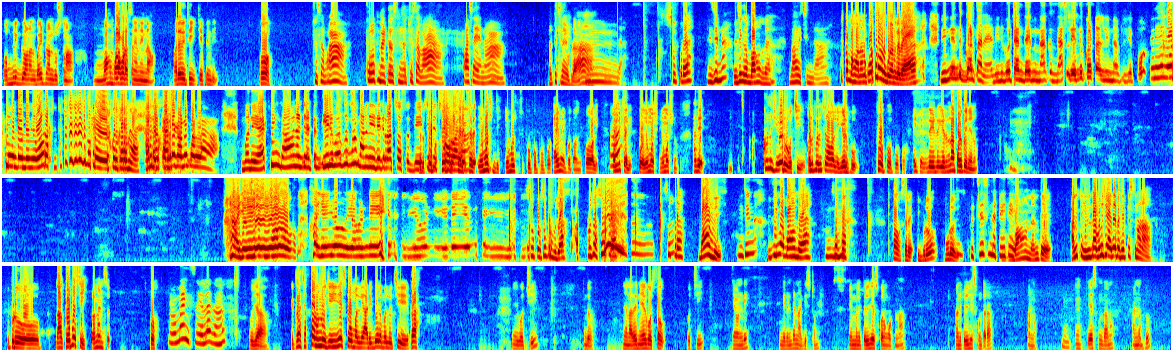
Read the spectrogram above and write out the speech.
పబ్లిక్గా ఉన్నాను బయట నన్ను చూస్తున్నా. మొహం బాగుపడేస్తా నేను నిన్న? మరి అది చెయ్యి చెప్పింది. ఓ చూసావా? కోపం ఎట్ట వస్తుందో చూసావా? పాస్ అయ్యానా? నటించినావు ఇప్పుడా. సూపరే? నిజంగా? నిజంగా బాగుంది? బాగా వచ్చిందా తిక్క మొహం నన్ను కొడతాను అనుకున్నాను కదా నిన్ను ఎందుకు కొడతానే నిన్ను కొట్టాను ధైర్యం నాకు. అసలు ఎందుకు కొట్టాలి నిన్ను అసలు చెప్పు నేను ఏం యాక్టింగ్ కర్ర కర్ర కనపడలా మన యాక్టింగ్ కావాలంటే అట్ట దీనికోసం కూడా మళ్ళీ నీ దగ్గర రచ్చ వస్తుంది సరే? సరే ఎమోషన్ ఎమోషన్ పో టైం అయిపోతుంది పోవాలి పంపించాలి పో ఎమోషన్ ఎమోషన్ అదే అక్కడి నుంచి ఏడు వచ్చి కడుపులో నుంచి రావాలి ఏడుపు పో పో పో అయిపోయింది ఈడున్నా పడిపోయి నేను అయ్యయ్యో అయ్యయ్యో ఏమండి? ఏమండి. Super super Pooja. Pooja super. Super. బాగుంది. నిజంగా? నిజంగా బాగుందా? సూపర్. సరే ఇప్పుడు మూడోది. వచ్చేసిందట్టయితే బాగుంది అంతే. అంతే ఇందాక నుంచి అదే చెప్పిస్తున్నానా? ఇప్పుడు నాకు ప్రపోజ్ చెయ్యి రొమాన్స్ రొమాన్స్ ఎలాగా? పూజ. ఇట్లా చెప్తాను నువ్వు చేసుకో మళ్ళీ ఆడికి పోయి మళ్ళీ వచ్చి రా నీకు వచ్చి. ఇందో నేను అదే నేరుగా వస్తావు వచ్చి ఏమండి? మీరంటే నాకు ఇష్టం. మిమ్మల్ని పెళ్ళి చేసుకోవాలనుకుంటున్నా. నన్ను పెళ్ళి చేసుకుంటారా? అను. ఉం. "ఉం, చేసుకుంటాను అన్నప్పుడు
